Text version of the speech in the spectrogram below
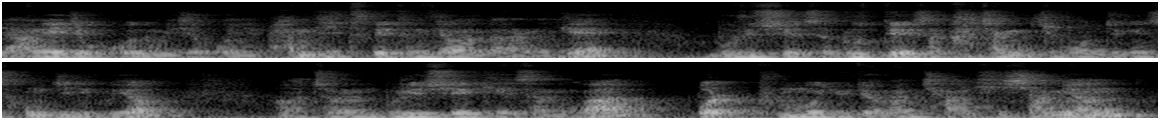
양의 제곱근, 음의 제곱근이 반드시 두 개 등장한다는 게 무리수에서 루트에서 가장 기본적인 성질이고요. 어, 저는 무리수의 계산과 뭘 분모 유려만 잘 희시하면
